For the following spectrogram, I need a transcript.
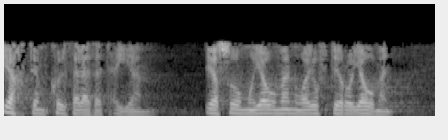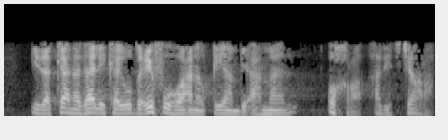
يختم كل ثلاثة أيام. يصوم يوما ويفطر يوما. إذا كان ذلك يضعفه عن القيام بأعمال أخرى هذه تجارة.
